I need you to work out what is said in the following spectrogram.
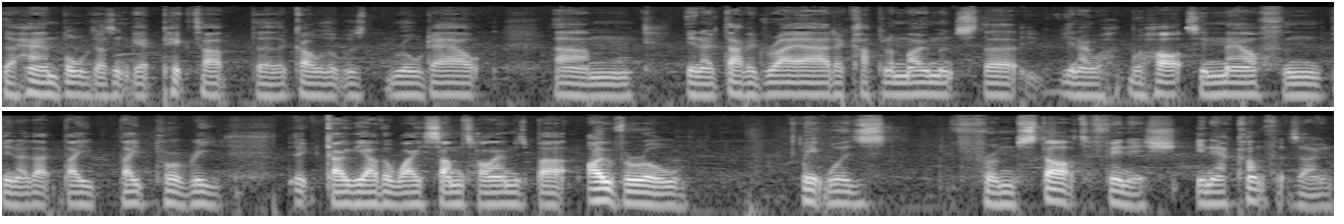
the handball doesn't get picked up, the, the goal that was ruled out. Um, you know, David Raya had a couple of moments that you know were hearts in mouth, and you know that they they probably go the other way sometimes. But overall, it was from start to finish in our comfort zone,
